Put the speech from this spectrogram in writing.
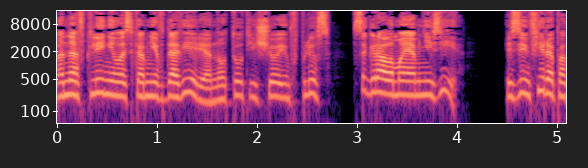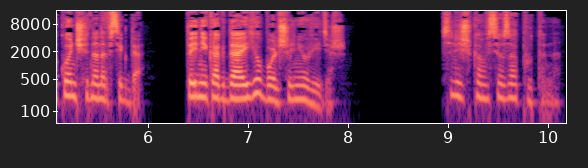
Она вклинилась ко мне в доверие, но тут еще им в плюс сыграла моя амнезия. Земфира покончена навсегда. Ты никогда ее больше не увидишь. Слишком все запутано.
